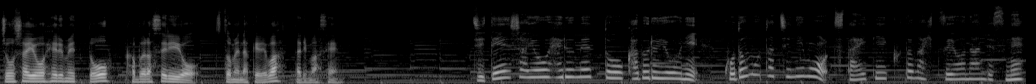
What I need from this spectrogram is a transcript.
乗車用ヘルメットをかぶらせるよう努めなければなりません。自転車用ヘルメットをかぶるように子どもたちにも伝えていくことが必要なんですね。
